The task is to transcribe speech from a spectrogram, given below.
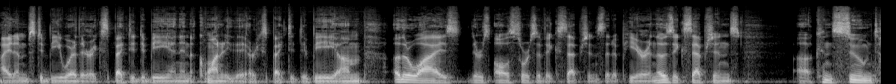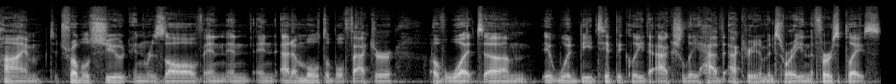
items to be where they're expected to be and in the quantity they are expected to be. Um, otherwise, there's all sorts of exceptions that appear, and those exceptions uh, consume time to troubleshoot and resolve, and and and at a multiple factor of what um, it would be typically to actually have accurate inventory in the first place.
